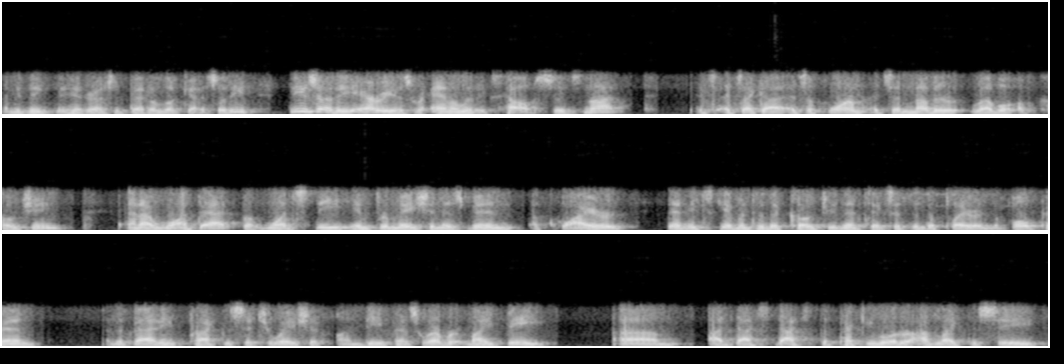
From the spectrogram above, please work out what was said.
and I think the hitter has a better look at it. So these these are the areas where analytics helps. So it's not it's it's like a it's a form it's another level of coaching, and I want that. But once the information has been acquired, then it's given to the coach, who then takes it to the player in the bullpen, and the batting practice situation on defense, wherever it might be. Um, I, that's that's the pecking order I'd like to see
